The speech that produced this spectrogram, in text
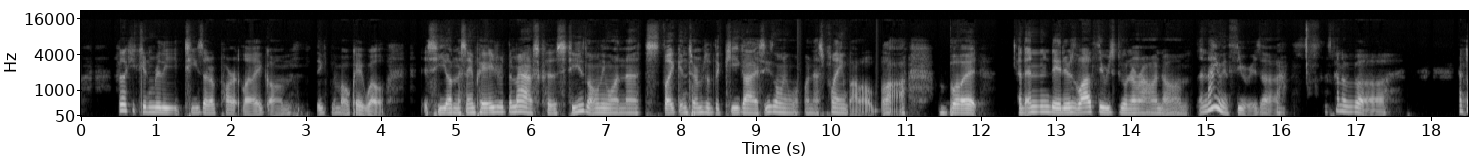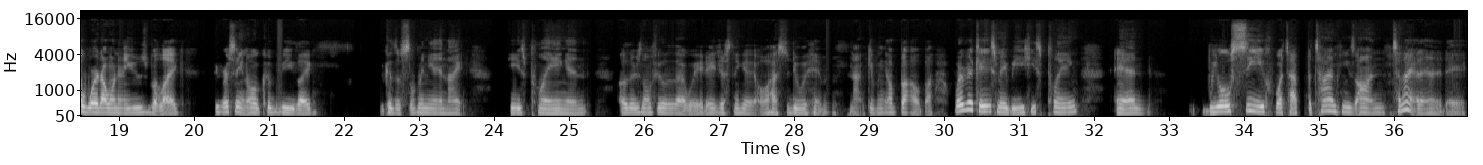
feel like you can really tease that apart, like um thinking about okay, well, is he on the same page with the Mavs? Because he's the only one that's like in terms of the key guys, he's the only one that's playing blah blah blah. But at the end of the day, there's a lot of theories going around, um, and not even theories. Uh, it's kind of uh not the word I want to use, but like people are saying, oh, it could be like because of Slovenian night, he's playing and others don't feel that way. They just think it all has to do with him not giving up, blah, blah, blah. Whatever the case may be, he's playing, and we'll see what type of time he's on tonight at the end of the day.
